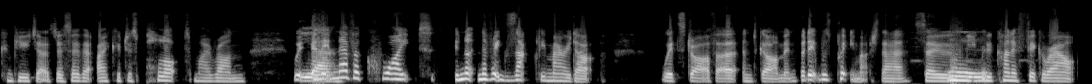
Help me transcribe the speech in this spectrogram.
computer, just so that I could just plot my run. Which, Yeah. And it never quite, it not, never exactly married up with Strava and Garmin, but it was pretty much there. So you Mm. could kind of figure out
